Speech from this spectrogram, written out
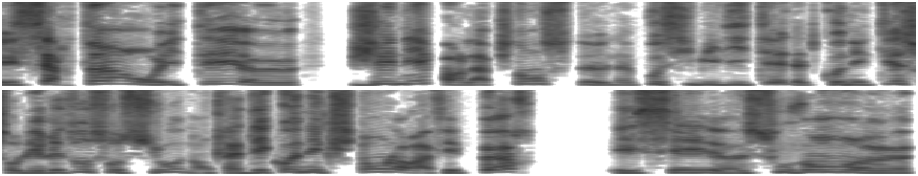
Et certains ont été euh, gênés par l'absence de la possibilité d'être connectés sur les réseaux sociaux. Donc la déconnexion leur a fait peur. Et c'est souvent euh,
